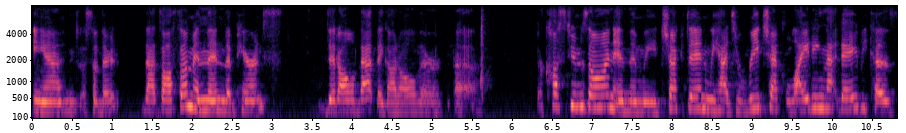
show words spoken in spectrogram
And so that's awesome. And then the parents did all of that. They got all their uh, their costumes on, and then we checked in. We had to recheck lighting that day because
